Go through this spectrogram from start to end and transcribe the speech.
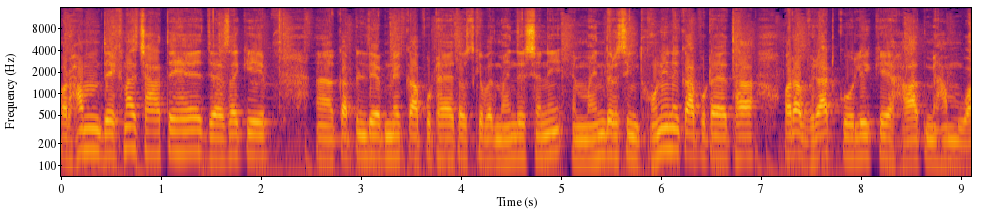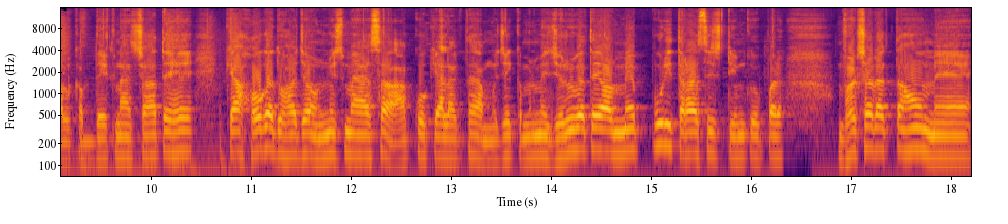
और हम देखना चाहते हैं, जैसा कि कपिल देव ने कप उठाया था, उसके बाद महेंद्र सनी महेंद्र सिंह धोनी ने कप उठाया था और अब विराट कोहली के हाथ में हम वर्ल्ड कप देखना चाहते हैं। क्या होगा 2019 में ऐसा? आपको क्या लगता है? मुझे कमेंट में ज़रूर बताएँ और मैं पूरी तरह से इस टीम के ऊपर भरोसा रखता हूँ। मैं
